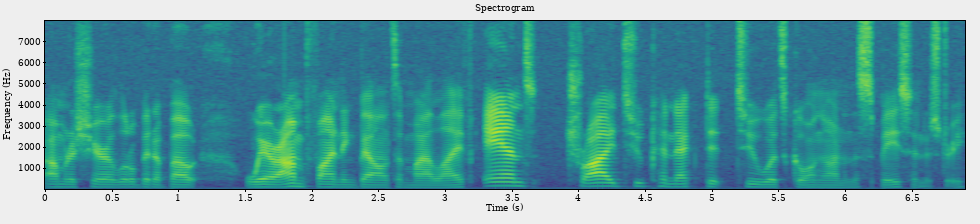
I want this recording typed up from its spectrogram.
I'm gonna share a little bit about where I'm finding balance in my life and try to connect it to what's going on in the space industry.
